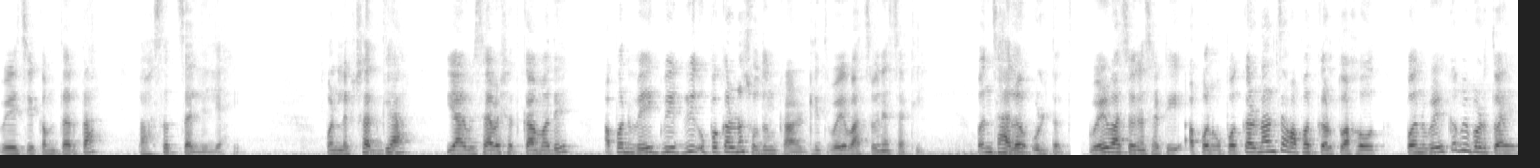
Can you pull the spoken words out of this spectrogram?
वेळेची कमतरता भासत चाललेली आहे. पण लक्षात घ्या या विसाव्या शतकामध्ये आपण वेगवेगळी उपकरणं शोधून काढलीत वेळ वाचवण्यासाठी. पण झालं उलटच. वेळ वाचवण्यासाठी आपण उपकरणांचा वापर करतो आहोत पण वेळ कमी पडतो आहे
